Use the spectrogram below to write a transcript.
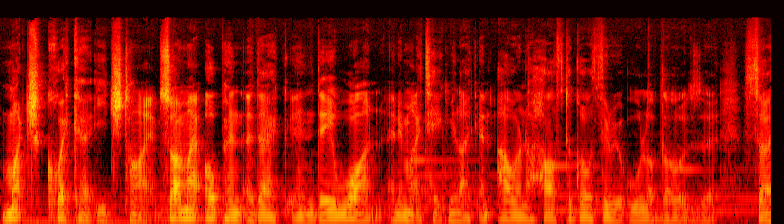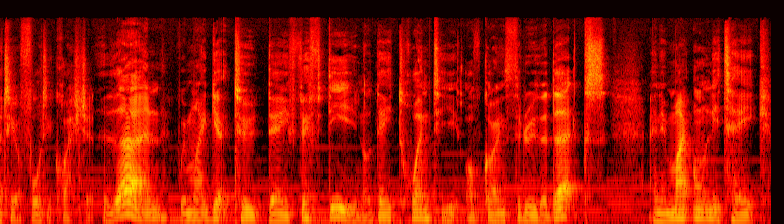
much quicker each time. So I might open a deck in day one and it might take me like an hour and a half to go through all of those uh, 30 or 40 questions. Then we might get to day 15 or day 20 of going through the deck and it might only take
